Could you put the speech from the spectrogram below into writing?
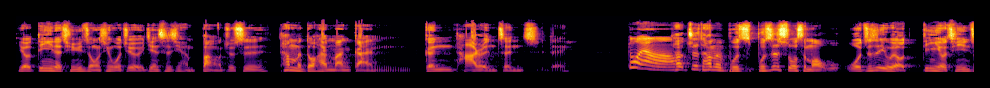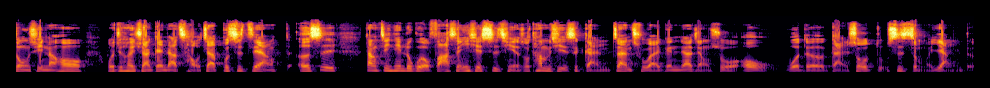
有定义的情绪中心，我觉得有一件事情很棒，就是他们都还蛮敢跟他人争执的。对啊，他就他们不是不是说什么我我就是因为有定义有情绪中心，然后我就很喜欢跟人家吵架，不是这样，而是当今天如果有发生一些事情的时候，他们其实是敢站出来跟人家讲说，哦，我的感受度是什么样的。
